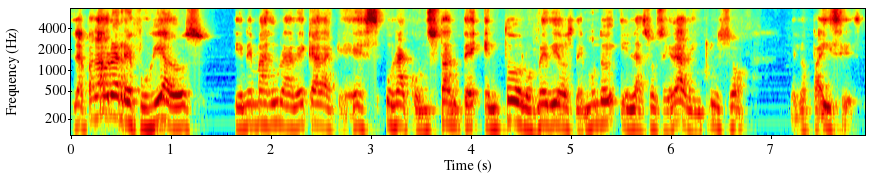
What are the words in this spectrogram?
la palabra refugiados tiene más de una década que es una constante en todos los medios del mundo y en la sociedad, incluso en los países.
